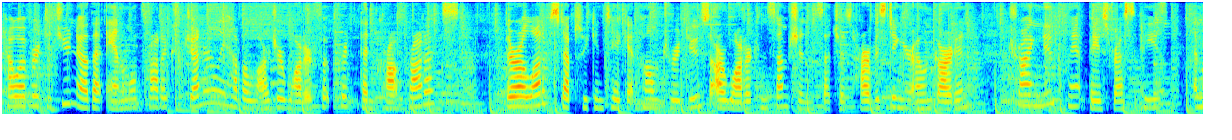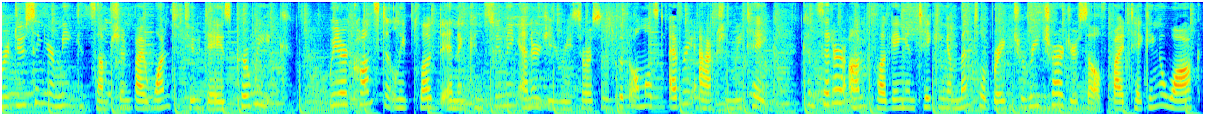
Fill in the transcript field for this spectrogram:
However, did you know that animal products generally have a larger water footprint than crop products? There are a lot of steps we can take at home to reduce our water consumption, such as harvesting your own garden, trying new plant based recipes, and reducing your meat consumption by one to two days per week. We are constantly plugged in and consuming energy resources with almost every action we take. Consider unplugging and taking a mental break to recharge yourself by taking a walk,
